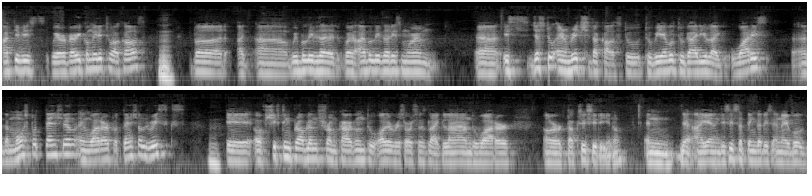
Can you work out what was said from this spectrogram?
activists we are very committed to our cause hmm. but uh, we believe that well i believe that is more uh, is just to enrich the cause to to be able to guide you like what is uh, the most potential and what are potential risks mm. uh, of shifting problems from carbon to other resources like land, water, or toxicity. You know, and yeah, again, this is a thing that is enabled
